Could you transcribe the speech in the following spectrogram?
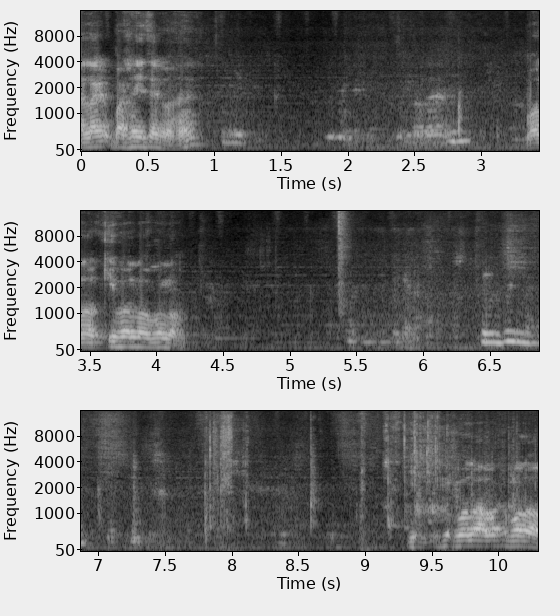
এলাকা বাসায় থাকো হ্যাঁ? বলো কি বলব বলো। কি বলো আমাকে বলো।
